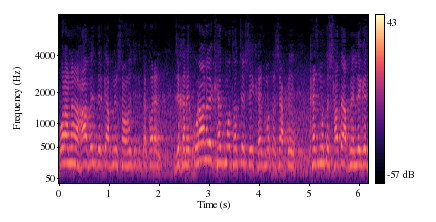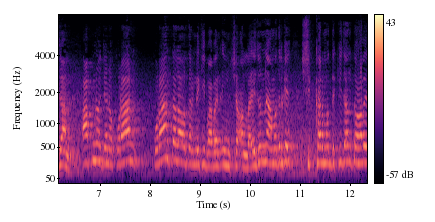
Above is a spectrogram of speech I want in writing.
কোরআনের হাফেজদেরকে আপনি সহযোগিতা করেন। যেখানে কোরআনের খেদমত হচ্ছে, সেই খেদমতের সাথে আপনি খেজমতের সাথে আপনি লেগে যান। আপনিও যেন কোরআন কোরআন তালাওয়াতের নেকি পাবেন ইনশাআল্লাহ। এই জন্য আমাদেরকে শিক্ষার মধ্যে কি জানতে হবে?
